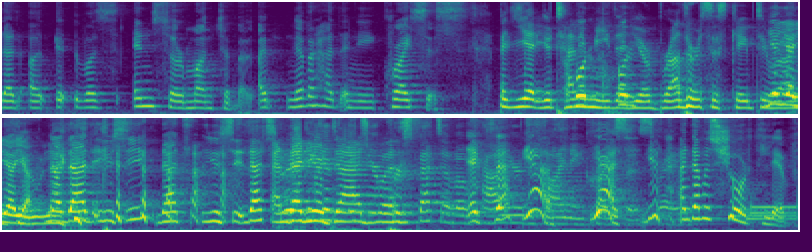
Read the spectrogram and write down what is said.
that uh, it was insurmountable. I've never had any crisis. but yet you're telling But- me or- that your brothers escaped Yeah, yeah, yeah, yeah. through, No, that you see, that's you see, that's And But I that your dad it's your was- perspective of how exact. you're Yes, defining yes, crisis yes, right? and that was short lived.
